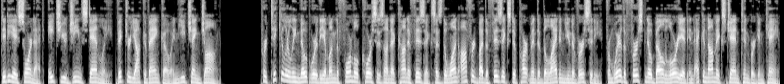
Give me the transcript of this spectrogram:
Didier Sornette, H. Eugene Stanley, Victor Yakovenko and Yi-Cheng Zhang. Particularly noteworthy among the formal courses on econophysics is the one offered by the physics department of the Leiden University, from where the first Nobel laureate in economics Jan Tinbergen came.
